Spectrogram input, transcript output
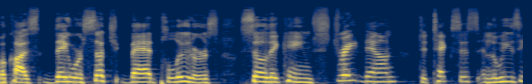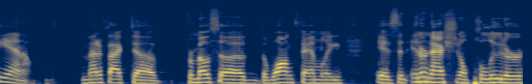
because they were such bad polluters, so they came straight down to Texas and Louisiana. Matter of fact, uh, Formosa, the Wang family, is an international polluter,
